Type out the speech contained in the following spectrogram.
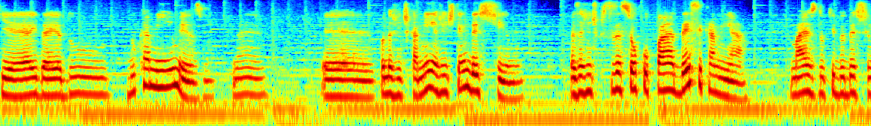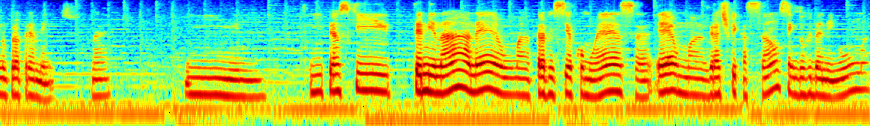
Que é a ideia do, do caminho mesmo, né? É, quando a gente caminha, a gente tem um destino, mas a gente precisa se ocupar desse caminhar mais do que do destino propriamente, né? E, e penso que terminar né, uma travessia como essa é uma gratificação, sem dúvida nenhuma,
